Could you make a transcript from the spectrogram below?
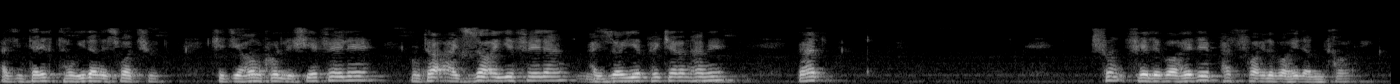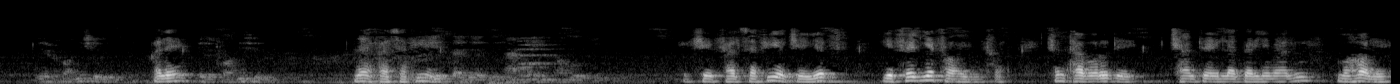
از این طریق توحید هم اثبات شد که جهان کلش یه فعله منتها اجزای یه فعلن اجزای یه پیکرن همه. بعد چون فعل واحده پس فاعل واحد هم می‌خواد. بله. نه فلسفیه. که فلسفیه که یه یه فعل یه فاعل می‌خواد. چون توارد چند تا علت برای معلول محاله.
